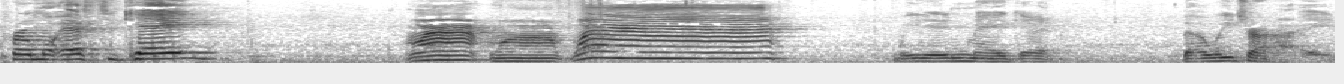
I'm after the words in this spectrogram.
promo STK. Wah, wah, wah. We didn't make it, but we tried.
